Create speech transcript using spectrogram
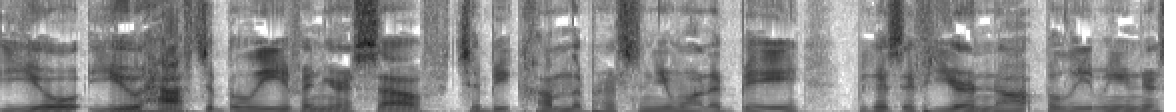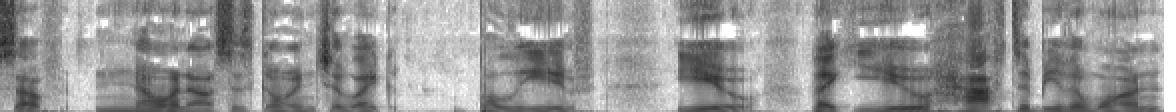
you you have to believe in yourself to become the person you want to be because if you're not believing in yourself no one else is going to like believe you like you have to be the one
